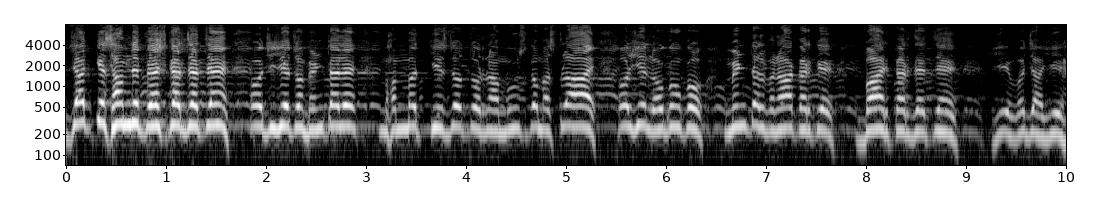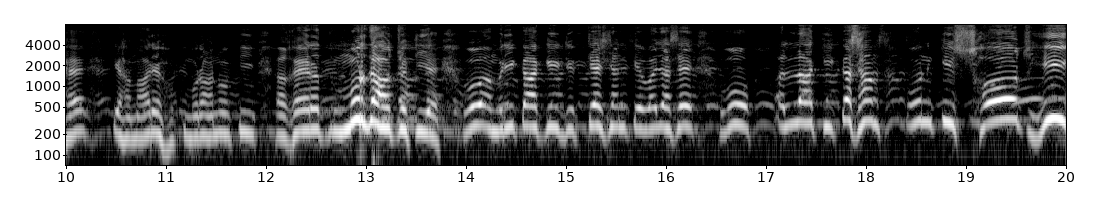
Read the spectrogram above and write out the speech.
جج کے سامنے پیش کر دیتے ہیں۔ اور جی یہ تو منٹل ہے۔ محمد کی عزت اور ناموس کا مسئلہ ہے۔ اور یہ لوگوں کو منٹل بنا کر کے باہر کر دیتے ہیں۔ یہ وجہ یہ ہے کہ ہمارے حکمرانوں کی غیرت مردہ ہو چکی ہے۔ وہ امریکہ کی ڈکٹیشن کی وجہ سے وہ اللہ کی قسم ان کی سوچ ہی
